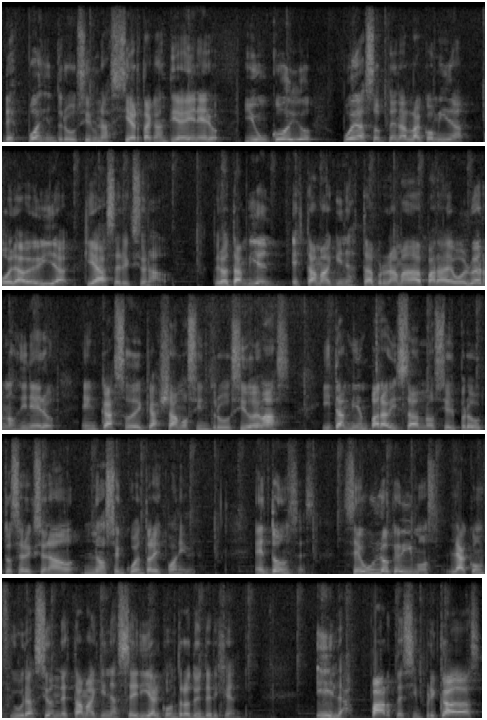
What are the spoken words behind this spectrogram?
después de introducir una cierta cantidad de dinero y un código, puedas obtener la comida o la bebida que has seleccionado. Pero también esta máquina está programada para devolvernos dinero en caso de que hayamos introducido de más y también para avisarnos si el producto seleccionado no se encuentra disponible. Entonces, según lo que vimos, la configuración de esta máquina sería el contrato inteligente. Y las partes implicadas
